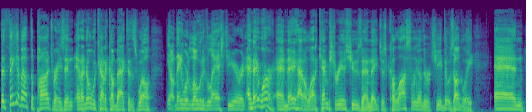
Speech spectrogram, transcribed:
the thing about the Padres, and, and I know we kind of come back to this, well, you know, they were loaded last year, and, and they were, and they had a lot of chemistry issues, and they just colossally underachieved. It was ugly. And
